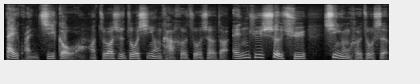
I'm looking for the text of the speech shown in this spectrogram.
贷款机构啊，主要是做信用卡合作社的 NG 社区信用合作社。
